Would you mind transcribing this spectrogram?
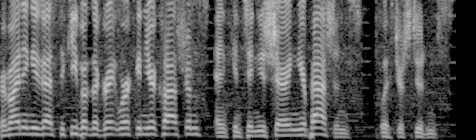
reminding you guys to keep up the great work in your classrooms and continue sharing your passions with your students.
